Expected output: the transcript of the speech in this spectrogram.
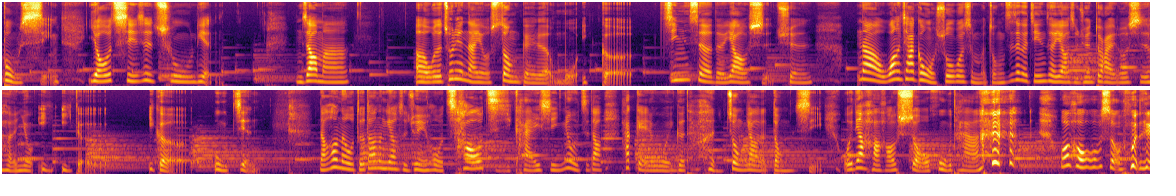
不行，尤其是初恋，你知道吗？呃，我的初恋男友送给了我一个。金色的钥匙圈，那我忘记他跟我说过什么。总之，这个金色钥匙圈对他来说是很有意义的一个物件。然后呢，我得到那个钥匙圈以后，我超级开心，因为我知道他给了我一个他很重要的东西，我一定要好好守护它，我好好守护这个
